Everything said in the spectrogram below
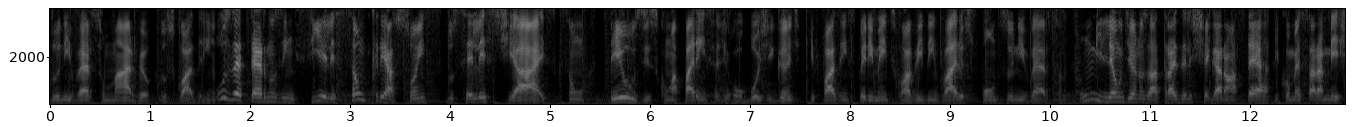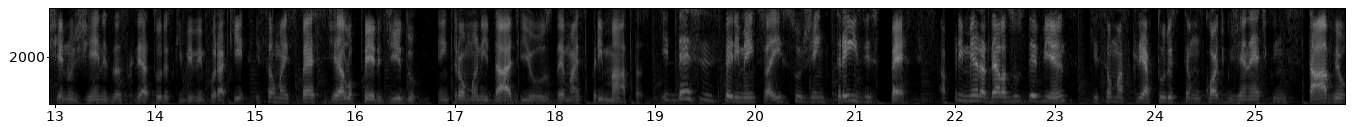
do universo Marvel dos quadrinhos. Os Eternos em si, eles são criações dos Celestiais, que são deuses com aparência de robô gigante que fazem experimentos com a vida em vários pontos do universo. Um milhão de anos atrás, eles chegaram à Terra e começaram a mexer nos genes das criaturas que vivem por aqui e são uma espécie de elo perdido entre a humanidade e os demais primatas. E desses experimentos aí surgem três espécies. A primeira delas, os Deviantes, que são umas criaturas que têm um código genético instável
